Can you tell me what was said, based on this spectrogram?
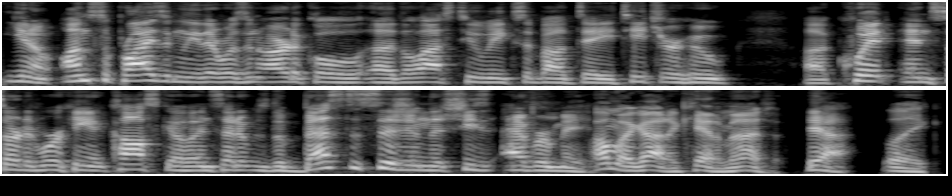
you know, unsurprisingly, there was an article uh, the last two weeks about a teacher who uh, quit and started working at Costco and said it was the best decision that she's ever made. Oh my god, I can't imagine. Yeah. Like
